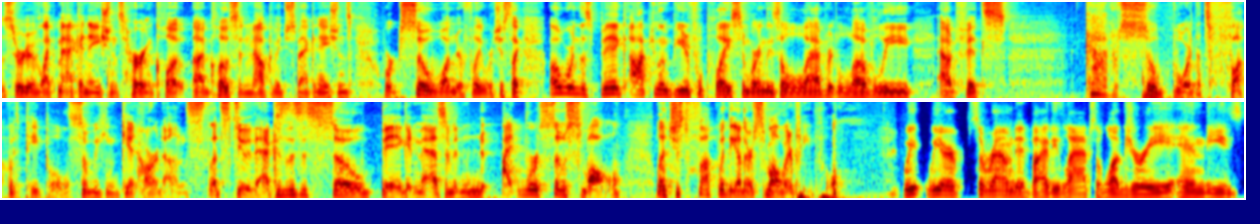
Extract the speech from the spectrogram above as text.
sort of like machinations, her and Clo- uh, Close and Malkovich's machinations work so wonderfully. We're just like, oh, we're in this big, opulent, beautiful place and wearing these elaborate, lovely outfits. God, we're so bored. Let's fuck with people so we can get hard-ons. Let's do that because this is so big and massive, and I, we're so small. Let's just fuck with the other smaller people. we we are surrounded by the laps of luxury and these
